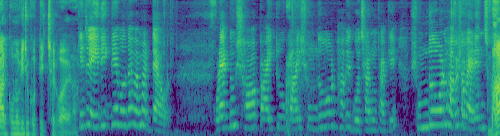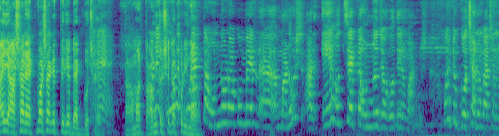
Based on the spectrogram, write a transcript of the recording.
আর কোনো কিছু করতে ইচ্ছে করে না। কিন্তু এই দিক দিয়ে বলতে হবে আমার দেওর। ওরা একদম সব পাই টু পাই সুন্দরভাবে গোছানো থাকে। সুন্দরভাবে সব অ্যারেঞ্জ ভাই আসার এক মাস আগের থেকে ব্যাগ গোছায়। হ্যাঁ। তা আমার তো আমি তো মানে সেটা করি না। একটা অন্য রকমের মানুষ আর এ হচ্ছে একটা অন্য জগতের মানুষ। ও একটু গোছানো গাছানো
